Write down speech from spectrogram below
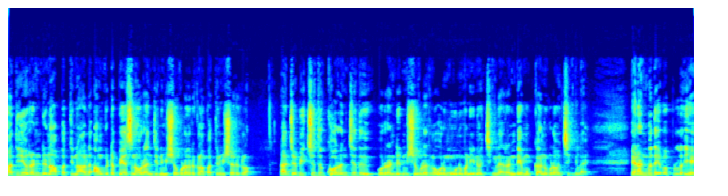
மதியம் ரெண்டு நாற்பத்தி நாலு அவங்ககிட்ட பேசினா ஒரு அஞ்சு நிமிஷம் கூட இருக்கலாம் பத்து நிமிஷம் இருக்கலாம். நான் ஜபிச்சது குறைஞ்சது ஒரு ரெண்டு நிமிஷம் கூட இருக்கலாம். ஒரு மூணு மணின்னு வச்சுங்களேன் ரெண்டே முக்கான்னு கூட வச்சுங்களேன். என் அன்பு தேவ பிள்ளையே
